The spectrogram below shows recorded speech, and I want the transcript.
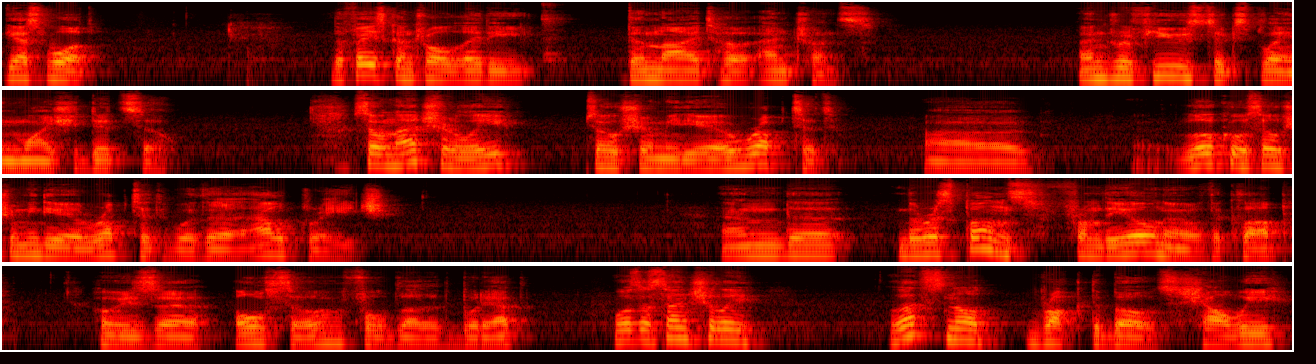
Guess what? The face control lady denied her entrance and refused to explain why she did so. So naturally, social media erupted. Uh, local social media erupted with uh, outrage. And uh, the response from the owner of the club, who is uh, also full blooded Buryat, was essentially let's not rock the boat, shall we?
